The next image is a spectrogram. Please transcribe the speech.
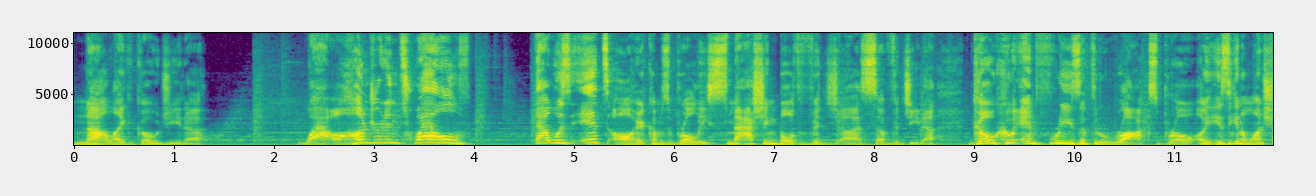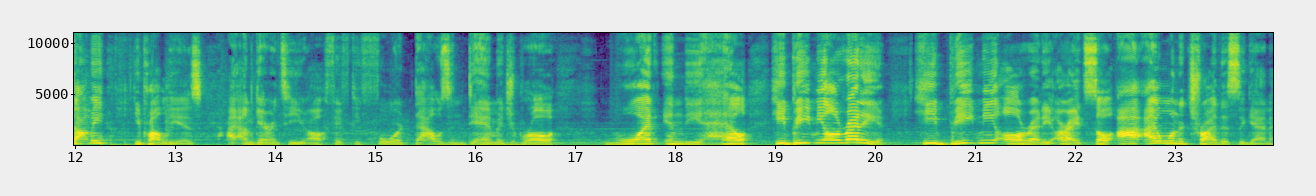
Not like Gogeta. Wow, 112! That was it! Oh, here comes Broly, smashing both Veg uh, Vegeta, Goku, and Frieza through rocks, bro. Oh, is he gonna one-shot me? He probably is. I am guaranteeing, oh, 54,000 damage, bro. What in the hell? He beat me already! He beat me already. Alright, so I, I want to try this again.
